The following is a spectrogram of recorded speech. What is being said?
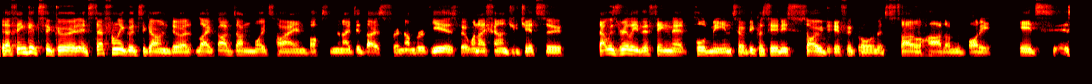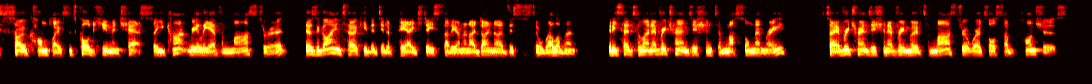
Yeah, I think it's a good, it's definitely good to go and do it. Like I've done Muay Thai and boxing and I did those for a number of years. But when I found jujitsu, that was really the thing that pulled me into it because it is so difficult. It's so hard on the body. It's, it's so complex. It's called human chess. So you can't really ever master it. There's a guy in Turkey that did a PhD study on it. I don't know if this is still relevant, but he said to learn every transition to muscle memory. So every transition, every move to master it where it's all subconscious,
